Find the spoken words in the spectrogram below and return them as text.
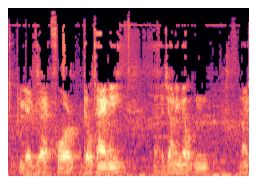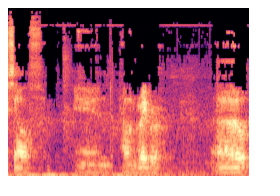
to be exact, four, Bill Tangy, uh, Johnny Milton, myself, and Alan Graber, uh,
